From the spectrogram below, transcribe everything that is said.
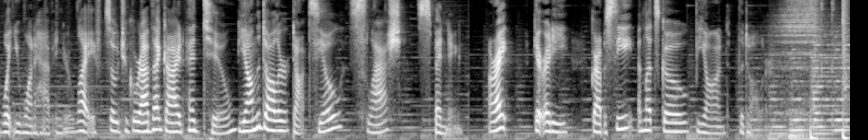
what you want to have in your life. So to grab that guide, head to beyondthedollar.co slash spending. All right, get ready, grab a seat, and let's go beyond the dollar.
